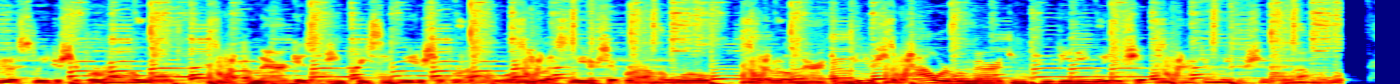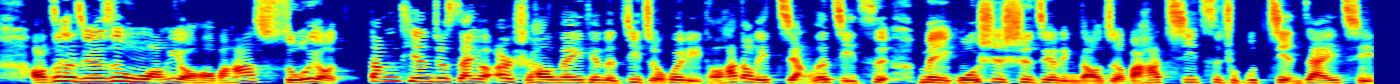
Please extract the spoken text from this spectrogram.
U.S. leadership around the world, America's increasing leadership around the world, U.S. leadership around the world, American leadership, power of American convening leadership, American leadership around the world. 好，这个其实是网友哈，把他所有。当天就三月二十号那一天的记者会里头，他到底讲了几次美国是世界领导者？把他七次全部剪在一起，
